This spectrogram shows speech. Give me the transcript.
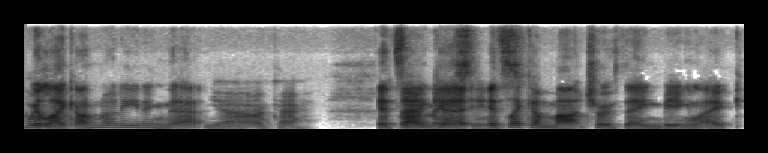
We're Oh, like, I'm not eating that. Yeah, okay. It's that like a, makes it's like a macho thing, being like,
